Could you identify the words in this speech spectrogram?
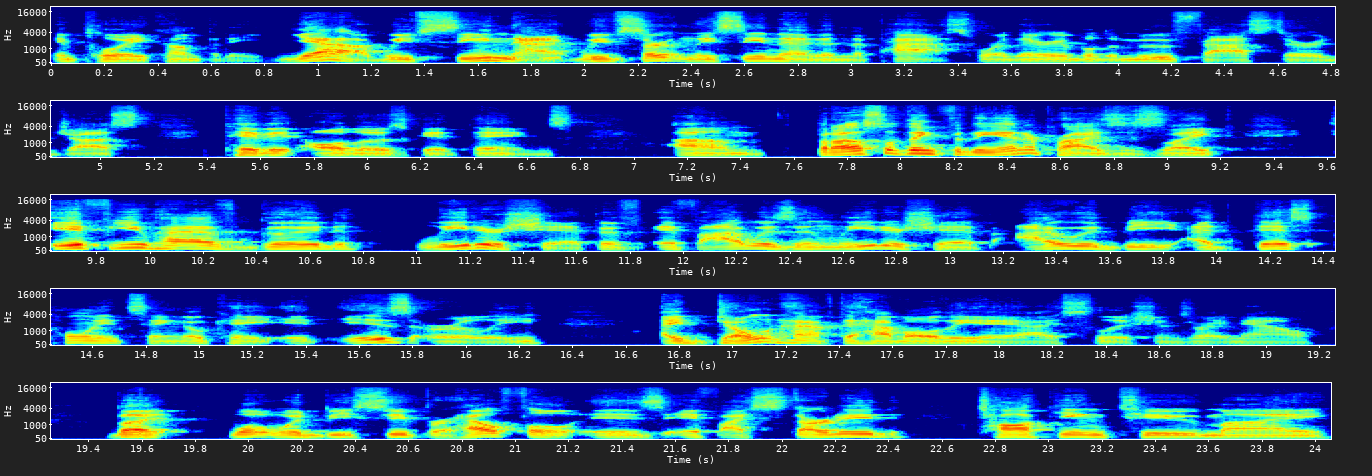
employee company. Yeah, we've seen that. We've certainly seen that in the past where they're able to move faster, adjust, pivot, all those good things. Um, but I also think for the enterprises, like if you have good leadership, if if I was in leadership, I would be at this point saying, okay, it is early. I don't have to have all the AI solutions right now. But what would be super helpful is if I started talking to my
